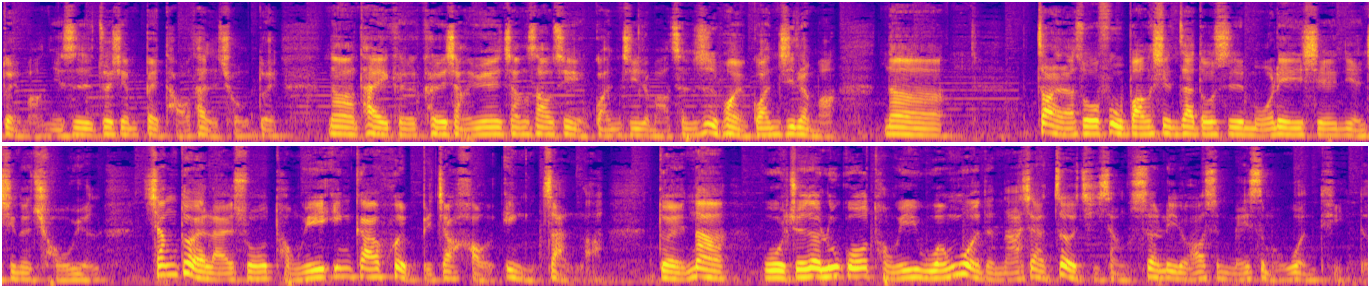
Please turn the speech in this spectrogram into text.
队嘛，也是最先被淘汰的球队。那他也可以可以想，因为江少庆也关机了嘛，陈世鹏也关机了嘛。那照理来说，富邦现在都是磨练一些年轻的球员，相对来说，统一应该会比较好应战啦。对，那我觉得如果统一稳稳的拿下这几场胜利的话，是没什么问题的。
